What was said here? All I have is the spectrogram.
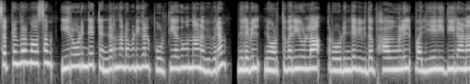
സെപ്റ്റംബർ മാസം ഈ റോഡിന്റെ ടെൻഡർ നടപടികൾ പൂർത്തിയാകുമെന്നാണ് വിവരം. നിലവിൽ നോർത്ത് വരെയുള്ള റോഡിന്റെ വിവിധ ഭാഗങ്ങളിൽ വലിയ രീതിയിലാണ്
